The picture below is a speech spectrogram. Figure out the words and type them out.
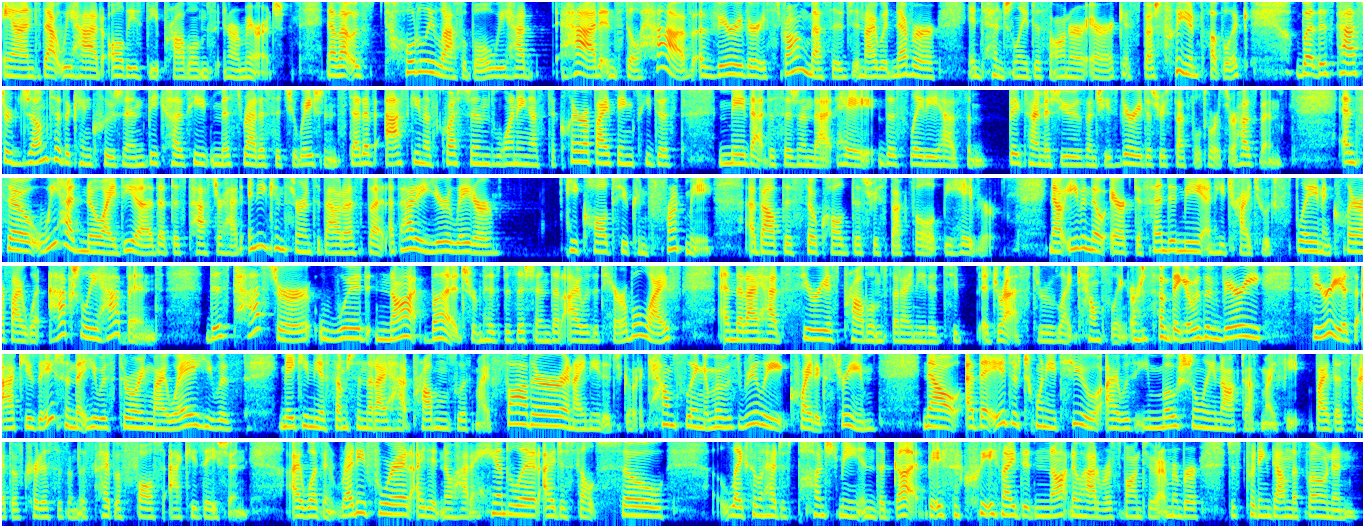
and that we had all these deep problems in our marriage. Now, that was totally laughable. We had had and still have a very, very strong message, and I would never intentionally dishonor Eric, especially in public. But this pastor jumped to the conclusion because he misread a situation. Instead of asking us questions, wanting us to clarify things, he just made that decision that, hey, this lady has some big time issues and she's very disrespectful towards her husband. And so we had no idea that this pastor had any concerns about us, but about a year later, he called to confront me about this so called disrespectful behavior. Now, even though Eric defended me and he tried to explain and clarify what actually happened, this pastor would not budge from his position that I was a terrible wife and that I had serious problems that I needed to address through like counseling or something. It was a very serious accusation that he was throwing my way. He was making the assumption that I had problems with my father and I needed to go to counseling. And it was really quite extreme. Now, at the age of 22, I was emotionally knocked off my feet by this type of criticism, this type of false accusation. I wasn't ready for it. I didn't know how to handle it. I just felt so like someone had just punched me in the gut, basically, and I did not know how to respond to it. I remember just putting down the phone and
